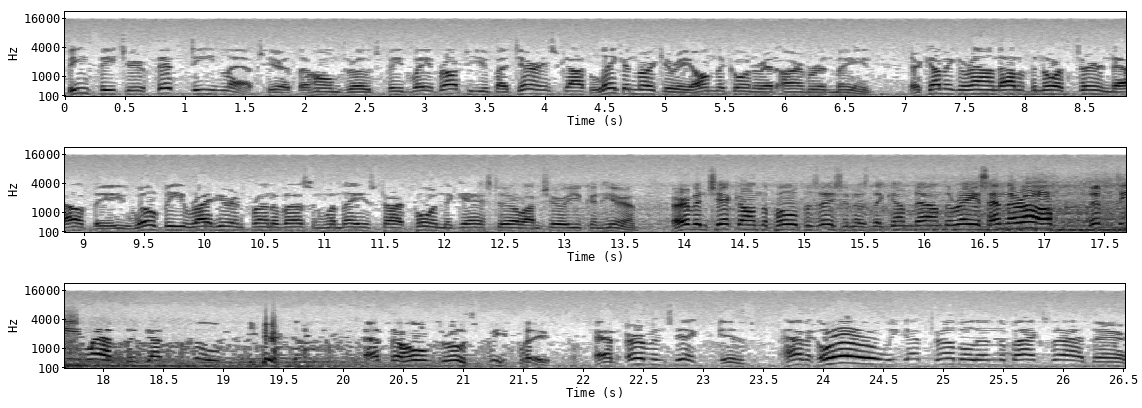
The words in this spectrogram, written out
B feature 15 laps here at the Holmes Road Speedway, brought to you by Jerry Scott Lincoln Mercury on the corner at Armour and Main. They're coming around out of the north turn now. They will be right here in front of us, and when they start pouring the gas to them, I'm sure you can hear them. Irvin Schick on the pole position as they come down the race, and they're off. 15 laps. They've got to go here at the Holmes Road Speedway. And Irvin Schick is having. Oh, we got trouble in the backside there,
